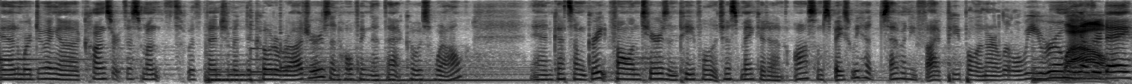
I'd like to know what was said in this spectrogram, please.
and we're doing a concert this month with Benjamin Dakota Rogers, and hoping that that goes well. And got some great volunteers and people that just make it an awesome space. We had 75 people in our little wee room the other day,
